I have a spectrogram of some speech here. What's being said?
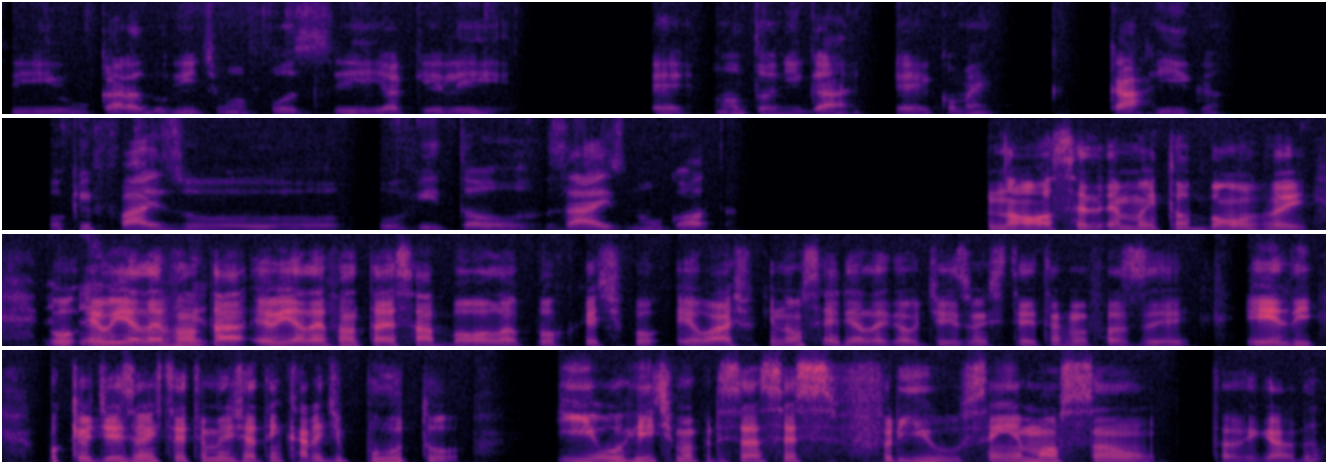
se o cara do Hitman fosse aquele é, Anthony Gar é, como é? Carriga. O que faz o, o Vitor Zais no Gota? Nossa, ele é muito bom, velho. Eu, é eu ia levantar, eu ia levantar essa bola, porque, tipo, eu acho que não seria legal o Jason Statham fazer ele, porque o Jason Statham ele já tem cara de puto. E o Hitman precisa ser frio, sem emoção, tá ligado?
